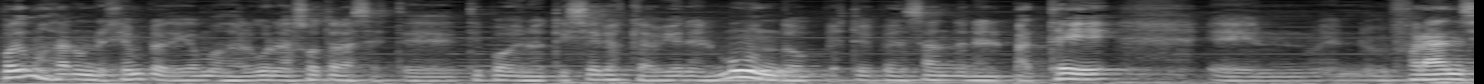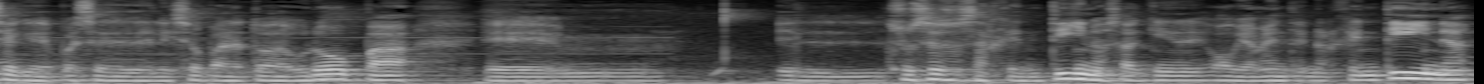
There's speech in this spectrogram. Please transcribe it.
podemos dar un ejemplo, digamos, de algunas otras este, tipos de noticiarios que había en el mundo. Estoy pensando en el Paté, en, Francia, que después se deslizó para toda Europa. El, sucesos argentinos aquí obviamente en Argentina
